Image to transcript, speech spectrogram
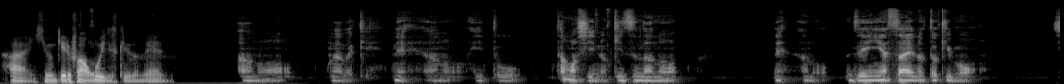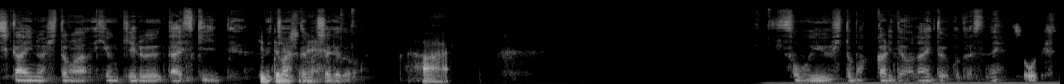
はい。ヒュンケルファン多いですけどね。あの、なんだっけ、ね、あの、えっ、と、魂の絆の、ね、あの、前夜祭の時も、司会の人がヒュンケル大好きって言ってましたねめっちゃ言ってましたけど、はい。そういう人ばっかりではないということですね。そうです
